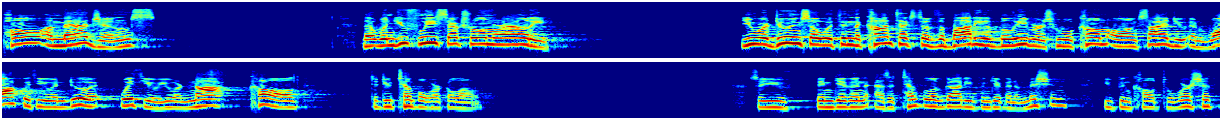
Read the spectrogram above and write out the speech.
Paul imagines that when you flee sexual immorality, you are doing so within the context of the body of believers who will come alongside you and walk with you and do it with you. You are not called to do temple work alone. So you've been given, as a temple of God, you've been given a mission, you've been called to worship,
